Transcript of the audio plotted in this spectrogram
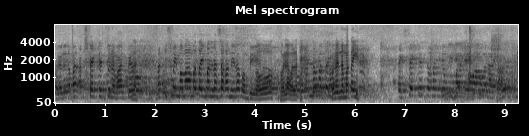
ganun naman, expected ko naman, pero at least may mamamatay man lang sa kanila, pambira. Oo, wala, wala. Walang namatay. Wala namatay. Expected naman yung ima mawawala akin.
